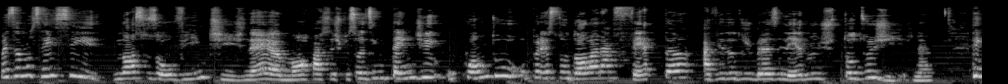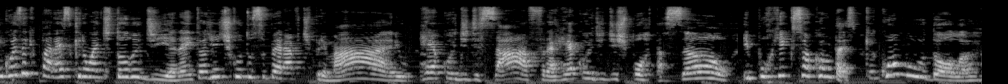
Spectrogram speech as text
mas eu não sei se nossos ouvintes, né, a maior parte das pessoas entende o quanto o preço do dólar afeta a vida dos brasileiros todos os dias, né? Tem coisa que parece que não é de todo dia, né? Então a gente escuta o superávit primário, recorde de safra, recorde de exportação. E por que que isso acontece? Porque como o dólar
